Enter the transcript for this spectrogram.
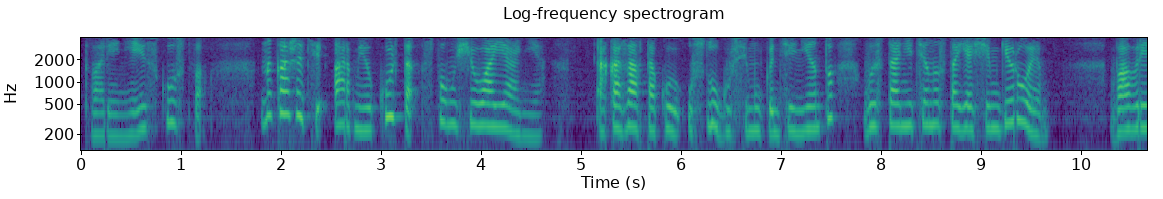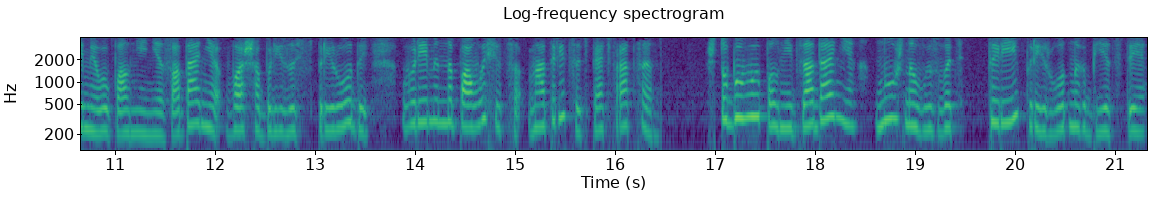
творение искусства. Накажите армию культа с помощью ваяния. Оказав такую услугу всему континенту, вы станете настоящим героем. Во время выполнения задания ваша близость с природой временно повысится на 35%. Чтобы выполнить задание, нужно вызвать три природных бедствия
